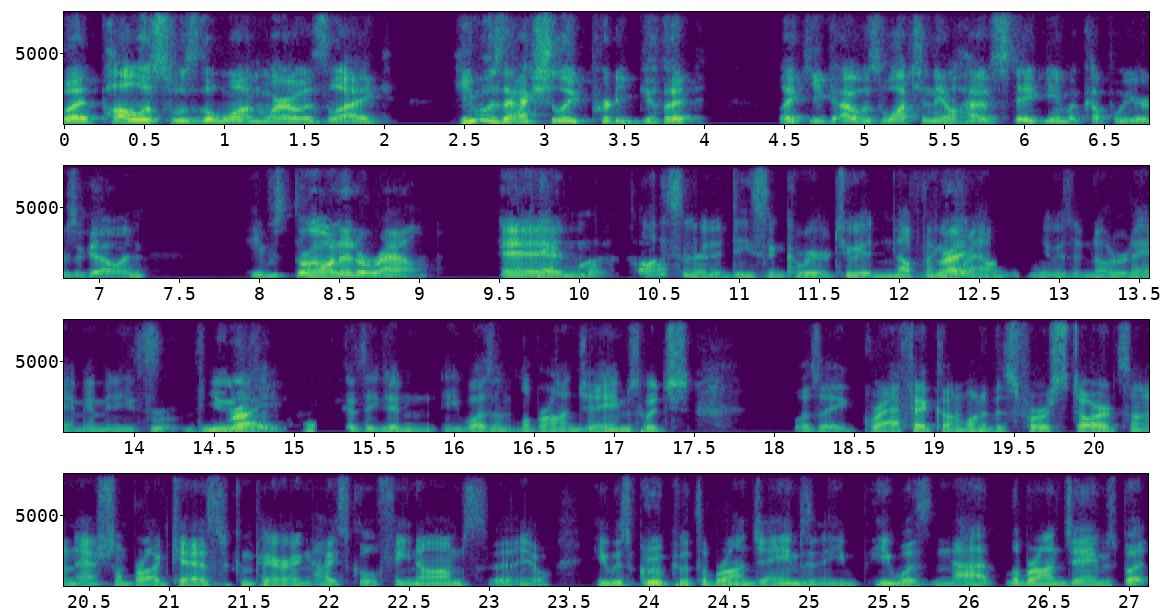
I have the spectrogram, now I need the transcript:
but Powlus was the one where I was like, he was actually pretty good. Like you, I was watching the Ohio State game a couple years ago, and he was throwing it around. And yeah, Clausen had a decent career too. He had nothing right. around when he was at Notre Dame. I mean, he's viewed right. because he didn't, he wasn't LeBron James, which was a graphic on one of his first starts on a national broadcast comparing high school phenoms. Uh, you know, he was grouped with LeBron James, and he he was not LeBron James, but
